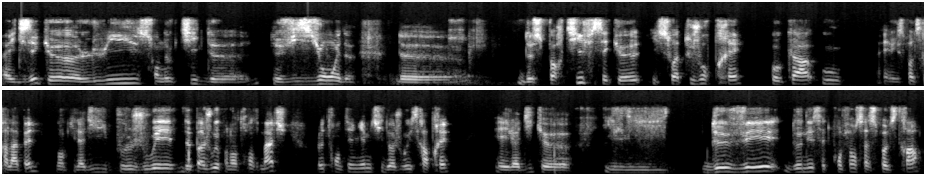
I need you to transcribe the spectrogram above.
Euh, il disait que lui, son optique de, de vision et de, de, de sportif, c'est qu'il soit toujours prêt au cas où Eric Spoelstra l'appelle. Donc il a dit il peut jouer, ne pas jouer pendant 30 matchs. Le 31e, s'il doit jouer, il sera prêt. Et il a dit que il devait donner cette confiance à Spolstra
